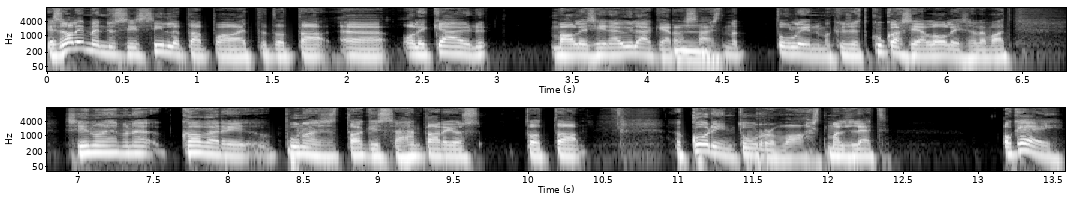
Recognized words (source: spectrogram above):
Ja se oli mennyt siis sillä tapaa, että tota, ö, oli käynyt, mä olin siinä yläkerrassa mm. ja sitten mä tulin, mä kysyin, että kuka siellä oli. Siellä vaan, siinä oli semmoinen kaveri punaisessa takissa, hän tarjosi tota, kodin turvaa. Sitten mä olin että okei,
